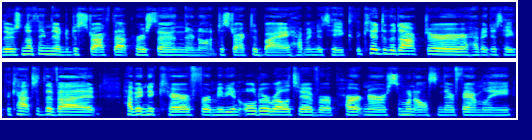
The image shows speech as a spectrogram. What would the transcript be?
There's nothing there to distract that person. They're not distracted by having to take the kid to the doctor, having to take the cat to the vet, having to care for maybe an older relative or a partner someone else in their family.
